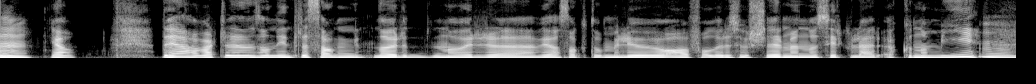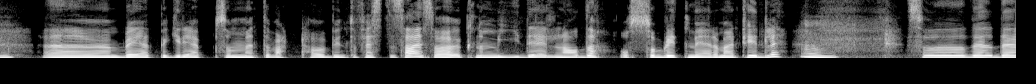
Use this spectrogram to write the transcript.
Mm, ja. Det har vært sånn interessant når, når, eh, vi har snakket om miljø og avfall og ressurser, men når sirkulær økonomi mm. Eh, ble et begrep som etter hvert har begynt å feste seg, så har økonomidelen av det også blitt mer og mer tydelig. Mm. Så det, det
